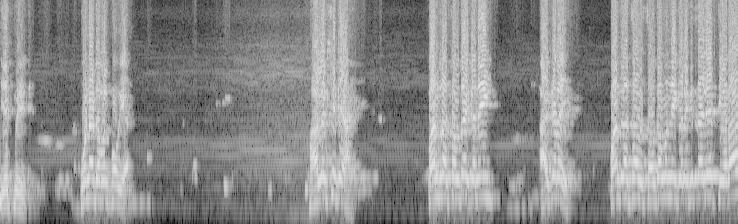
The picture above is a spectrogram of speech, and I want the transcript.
एक मिनिट. पुन्हा डबल पाहूया. हा लक्ष द्या. पंधरा चौदा आहे का नाही? ऐका नाही? पंधरा चौदा चौदा मधून गेलं किती राहिले? तेरा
